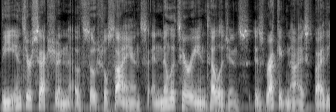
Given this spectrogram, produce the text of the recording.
The intersection of social science and military intelligence is recognized by the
